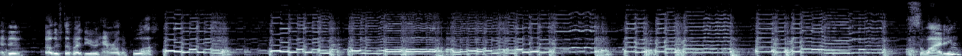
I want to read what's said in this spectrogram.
And then other stuff I do, hammer-ons and pull-offs. Sliding.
